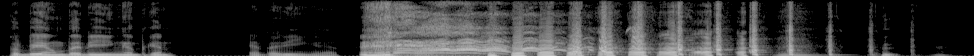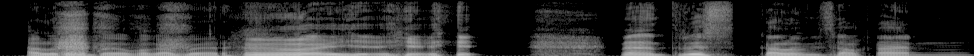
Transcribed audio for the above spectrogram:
tapi yang tadi inget kan? yang tadi ingat halo tante apa kabar Oh iya iya. iya. Nah, terus kalau misalkan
